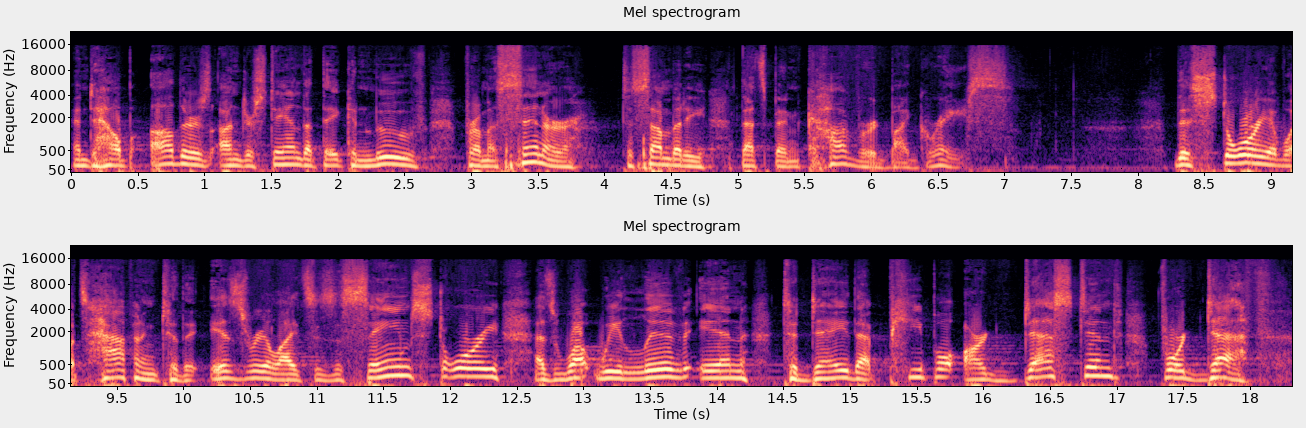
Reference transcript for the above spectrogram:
and to help others understand that they can move from a sinner to somebody that's been covered by grace. This story of what's happening to the Israelites is the same story as what we live in today that people are destined for death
